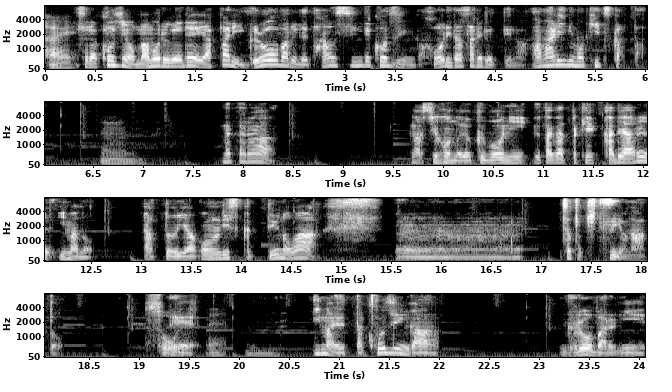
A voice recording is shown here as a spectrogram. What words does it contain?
はい。それは個人を守る上で、やっぱりグローバルで単身で個人が放り出されるっていうのはあまりにもきつかった。うん。だから、まあ資本の欲望に疑った結果である今のアットやオンリスクっていうのは、うーん、ちょっときついよなと。そうですね。うん今言った個人がグローバルに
